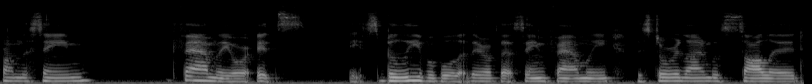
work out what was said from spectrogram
from the same family, or it's it's believable that they're of that same family. The storyline was solid.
